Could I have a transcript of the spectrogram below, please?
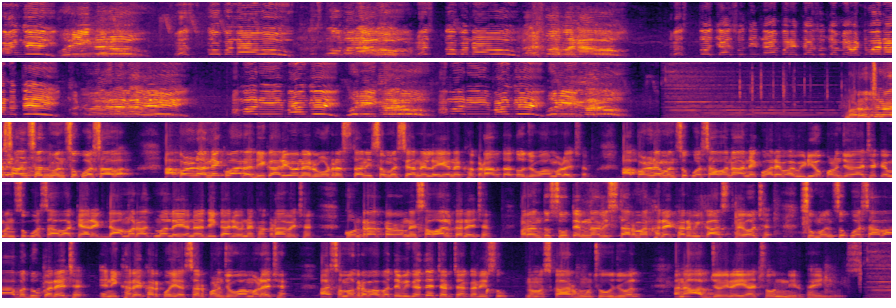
માંગે. પૂરી કરો. રસ્તો બનાવો. રસ્તો બનાવો. રસ્તો બનાવો. રસ્તો બનાવો. રસ્તો જ્યાં સુધી ના બને ત્યાં સુધી અમે હટવાના નથી. હટવાના નથી. અમારી માંગે. પૂરી કરો. અમારી માંગે. પૂરી કરો. ભરૂચના સાંસદ મનસુખ વસાવા આપણને અનેકવાર અધિકારીઓને રોડ રસ્તાની સમસ્યાને લઈ અને ખકડાવતા તો જોવા મળે છે. આપણને મનસુખ વસાવાના અનેકવાર એવા વીડિયો પણ જોયા છે કે મનસુખ વસાવા ક્યારેક ડામર હાથમાં લઈ અને અધિકારીઓને ખકડાવે છે, કોન્ટ્રાક્ટરોને સવાલ કરે છે. પરંતુ શું તેમના વિસ્તારમાં ખરેખર વિકાસ થયો છે? શું મનસુખ વસાવા આ બધું કરે છે? એની ખરેખર કોઈ અસર પણ જોવા મળે છે? આ સમગ્ર બાબતે વિગતે ચર્ચા કરીશું. નમસ્કાર, હું છું ઉજ્જવલ અને આપ જોઈ રહ્યા છો નિર્ભય ન્યૂઝ.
